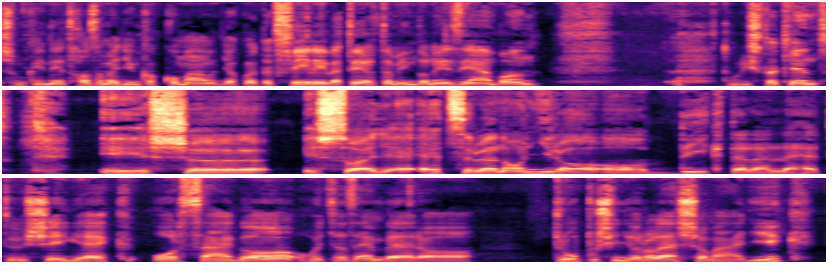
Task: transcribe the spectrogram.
és amikor innét hazamegyünk, akkor már gyakorlatilag fél évet éltem Indonéziában, turistaként, és, és szóval egy, egyszerűen annyira a végtelen lehetőségek országa, hogyha az ember a trópusi nyaralásra vágyik,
